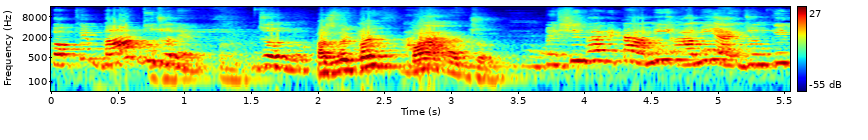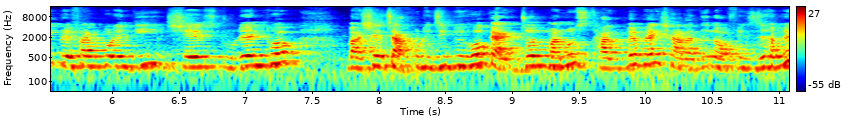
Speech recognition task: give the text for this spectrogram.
পক্ষে বা দুজনের জন্য। হাজবেন্ড ওয়াইফ বা হ্যাঁ। একজন? বেশিরভাগ এটা আমি আমি একজনকেই প্রেফার করে দিই। সে স্টুডেন্ট হোক বা সে চাকরিজীবী হোক একজন মানুষ থাকবে ভাই সারাদিন অফিস যাবে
